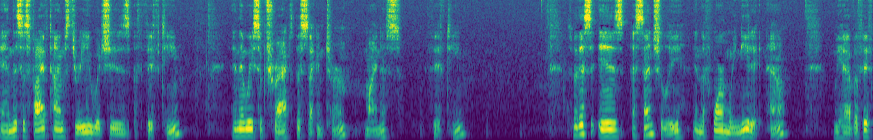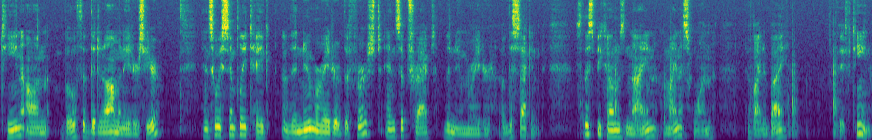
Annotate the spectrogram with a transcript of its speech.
And this is 5 times 3, which is 15. And then we subtract the second term, minus 15. So this is essentially in the form we need it now. We have a 15 on both of the denominators here. And so we simply take the numerator of the first and subtract the numerator of the second. So this becomes 9 minus 1 divided by 15.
